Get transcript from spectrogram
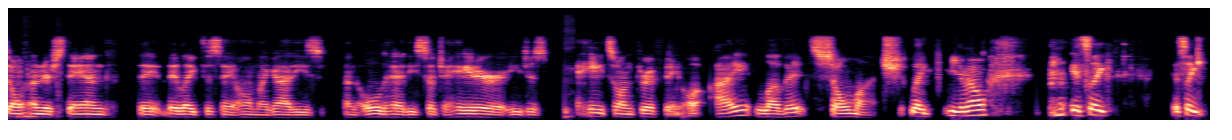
don't understand. They they like to say, "Oh my God, he's an old head. He's such a hater. He just hates on thrifting." Well, I love it so much. Like you know, it's like it's like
